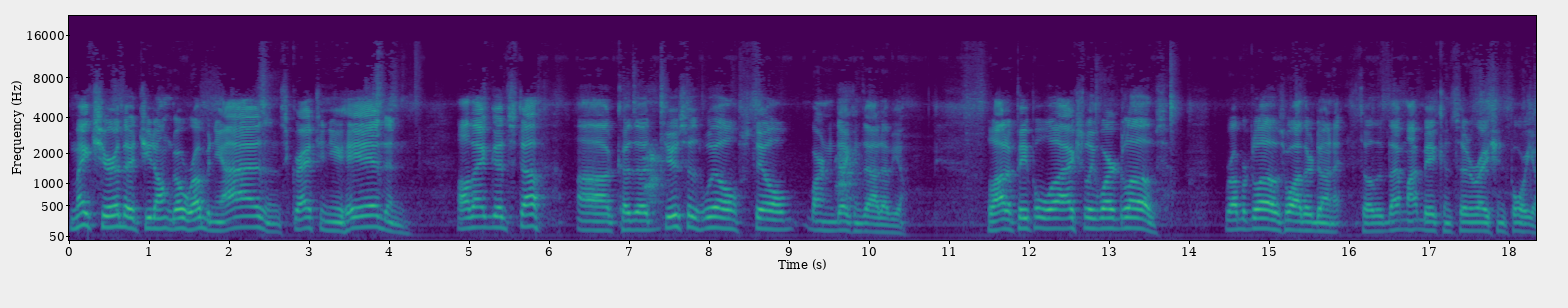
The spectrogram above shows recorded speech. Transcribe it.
make sure that you don't go rubbing your eyes and scratching your head and all that good stuff because uh, the juices will still burn the dickens out of you. A lot of people will actually wear gloves, rubber gloves while they're doing it, so that, that might be a consideration for you.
